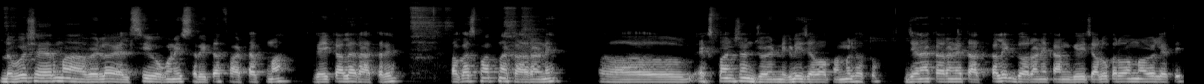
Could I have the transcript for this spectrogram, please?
ડભોઈ શહેરમાં આવેલા એલસી ઓગણીસ સરિતા ફાટકમાં ગઈકાલે રાત્રે અકસ્માતના કારણે એક્સપાન્શન જોઈન્ટ નીકળી જવા પામેલ હતો. જેના કારણે તાત્કાલિક ધોરણે કામગીરી ચાલુ કરવામાં આવેલી હતી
